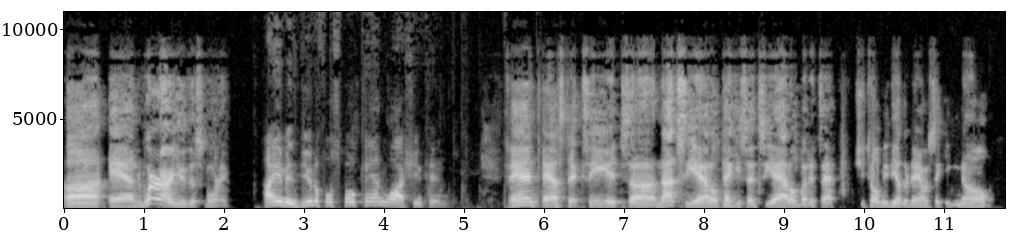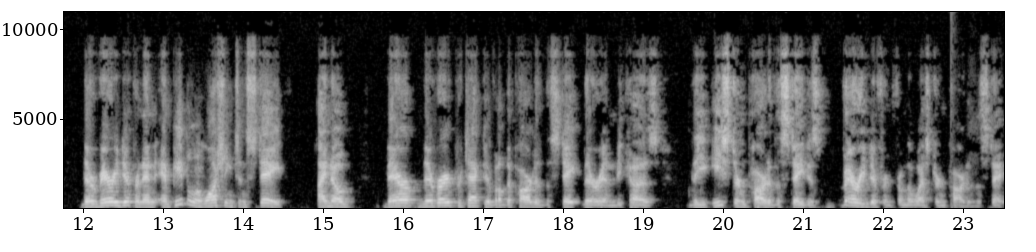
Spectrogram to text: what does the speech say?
Uh, and where are you this morning? I am in beautiful Spokane, Washington. Fantastic. See, it's uh, not Seattle. Peggy said Seattle, but it's at. She told me the other day. I was thinking, no, they're very different. And and people in Washington State, I know they're they're very protective of the part of the state they're in because the eastern part of the state is very different from the western part of the state.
